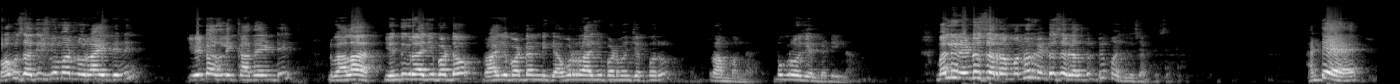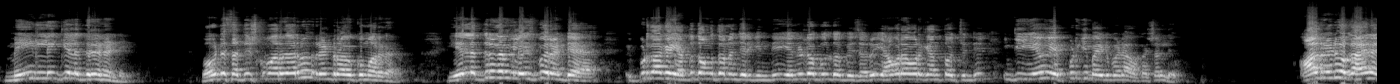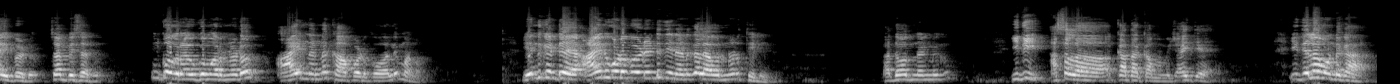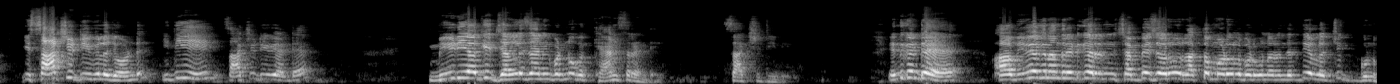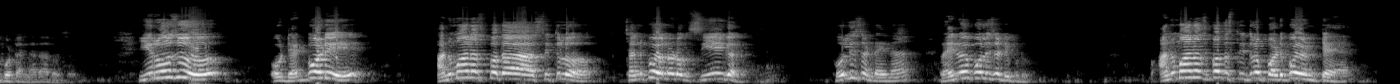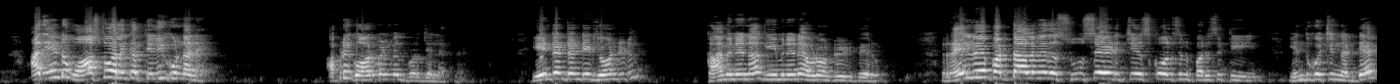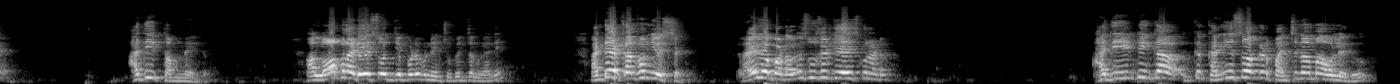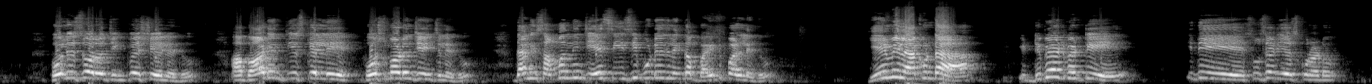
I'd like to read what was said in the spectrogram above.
బాబు సతీష్ కుమార్ నువ్వు రాయితేని ఏంటి అసలు ఈ కథ ఏంటి? నువ్వు అలా ఎందుకు రాజీ పడ్డావు? రాజీ పడ్డాను నీకు ఎవరు రాజీ పడమని చెప్పారు? రమ్మన్నారు. ఒక రోజు వెళ్ళాడు ఈయన. మళ్ళీ రెండోసారి రమ్మన్నారు రెండోసారి వెళ్తుంటే మధ్యలో చంపేశారు. అంటే మెయిన్ లింక్ వీళ్ళిద్దరేనండి ఒకటి సతీష్ కుమార్ గారు రెండు రవికుమార్ గారు. వీళ్ళిద్దరు కనుక లేచిపోయారంటే ఇప్పుడు దాకా ఎంత దొంగతనం జరిగింది ఎన్ని డబ్బులు దొబ్బేశారు ఎవరెవరికి ఎంత వచ్చింది ఇంక ఏమి ఎప్పటికీ బయటపడే అవకాశాలు లేవు. ఆల్రెడీ ఒక ఆయన అయిపోయాడు చంపేశారు. ఇంకొక రవికుమార్ ఉన్నాడు ఆయనన్నా కాపాడుకోవాలి మనం. ఎందుకంటే ఆయన కూడా పోయాడంటే దీని వెనకాల ఎవరున్నాడో తెలియదు అర్థమవుతుందండి మీకు? ఇది అసలు కథాకమ్మ విషయం. అయితే ఇది ఇలా ఉండగా ఈ సాక్షి టీవీలో చూడండి. ఇది సాక్షి టీవీ అంటే మీడియాకి జర్నలిజానికి పట్టిన ఒక క్యాన్సర్ అండి సాక్షి టీవీ. ఎందుకంటే ఆ వివేకానంద రెడ్డి గారిని చంపేశారు రక్తం మడుగులు పడుకున్నారని తెలిసి వీళ్ళు వచ్చి గుండు అన్నారు ఆ రోజు. ఈరోజు ఓ డెడ్ బాడీ అనుమానాస్పద స్థితిలో చనిపోయి ఉన్నాడు ఒక సిఐ గారు. పోలీస్ అండి ఆయన రైల్వే పోలీస్ అండి ఇప్పుడు. అనుమానాస్పద స్థితిలో పడిపోయి ఉంటే అదేంటో వాస్తవాలు ఇంకా తెలియకుండానే అప్పుడే గవర్నమెంట్ మీద బుర్ర జల్లేస్తున్నారు. ఏంటంటే ఇటు చూడండి కామినేనా గీమినేనా ఎవడో అంటాడు వీడి పేరు. రైల్వే పట్టాల మీద సూసైడ్ చేసుకోవాల్సిన పరిస్థితి ఎందుకు వచ్చిందంటే అది తమ్నైల్ ఆ లోపల డేసోది చెప్పాడు నేను చూపించను కానీ అంటే కన్ఫర్మ్ చేస్తాడు. రైల్వే పట్టాల మీద సూసైడ్ చేసుకున్నాడు. అది ఏంటి ఇంకా ఇంకా కనీసం అక్కడ పంచనామా అవ్వలేదు. పోలీసు వారు వచ్చి ఇంక్వెస్ట్ చేయలేదు. ఆ బాడీని తీసుకెళ్ళి పోస్ట్ మార్టం చేయించలేదు. దానికి సంబంధించి ఏ సీసీ ఫుటేజ్లు ఇంకా బయటపడలేదు ఏమీ లేకుండా ఈ డిబేట్ పెట్టి ఇది సూసైడ్ చేసుకున్నాడు.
